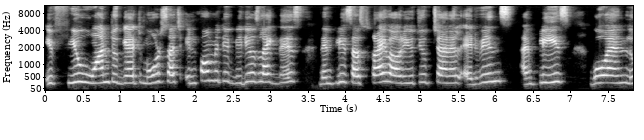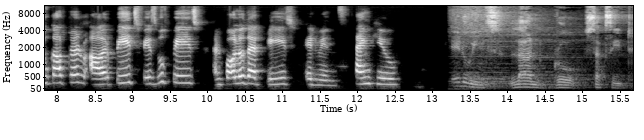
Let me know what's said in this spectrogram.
if you want to get more such informative videos like this then please subscribe our youtube channel edwins and please go and look after our page facebook page and follow that page edwins thank you Edwins Learn, Grow, Succeed.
